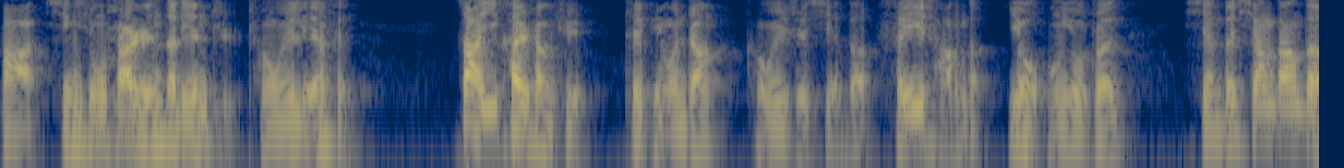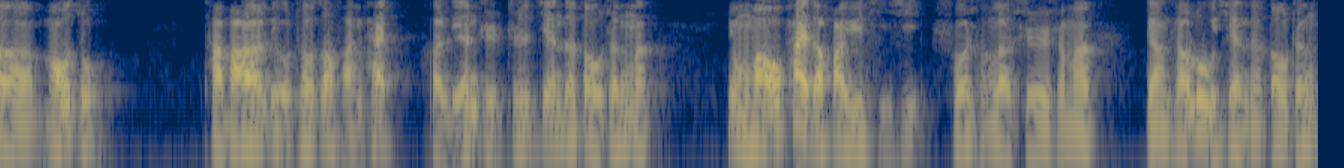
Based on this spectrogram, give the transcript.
把行凶杀人的连指称为连匪，乍一看上去，这篇文章可谓是写的非常的又红又专，显得相当的毛左。他把柳州造反派和连指之间的斗争呢，用毛派的话语体系说成了是什么两条路线的斗争，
